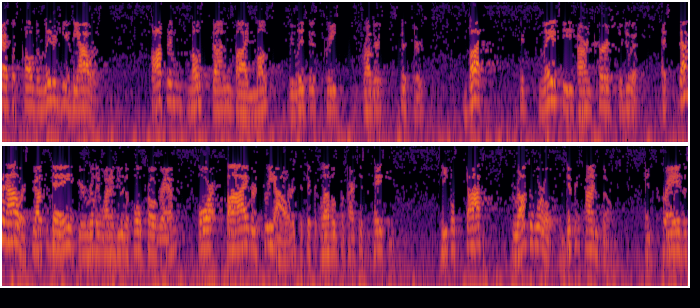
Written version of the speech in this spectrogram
has what's called the Liturgy of the Hours. often most done by monks, religious, priests, brothers, sisters, but laity are encouraged to do it. At seven hours throughout the day, if you really want to do the full program, or five or three hours at different levels of participation, people stop throughout the world in different time zones and pray the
